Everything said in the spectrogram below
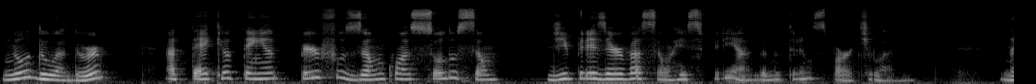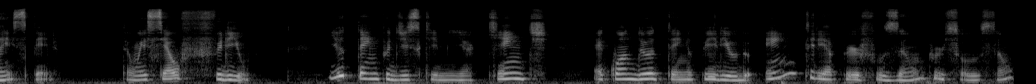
no doador até que eu tenha perfusão com a solução de preservação resfriada no transporte lá na espera. Então, esse é o frio. E o tempo de isquemia quente é quando eu tenho período entre a perfusão por solução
